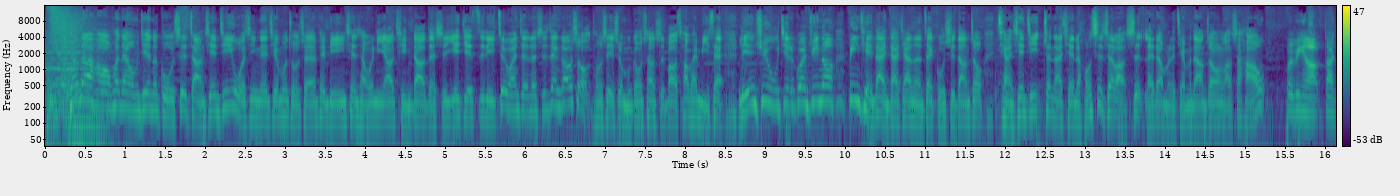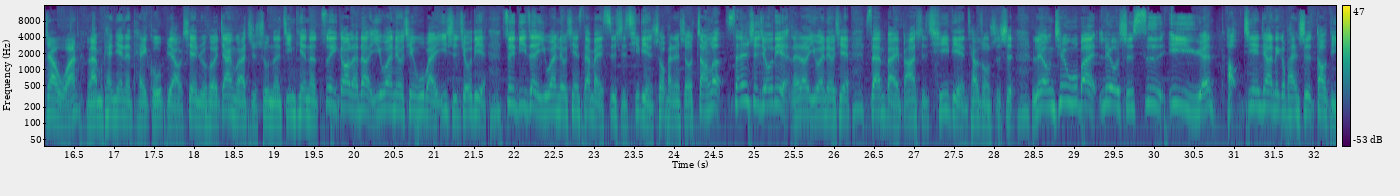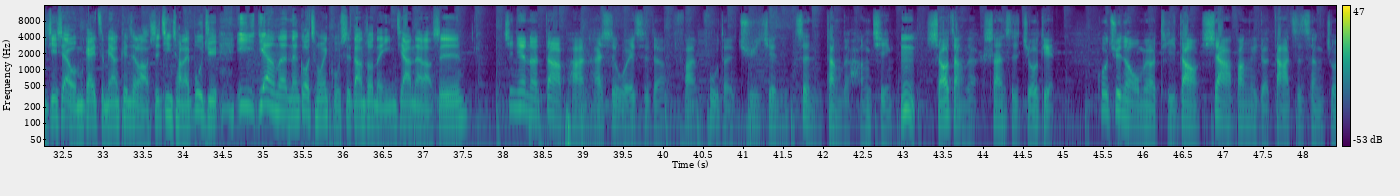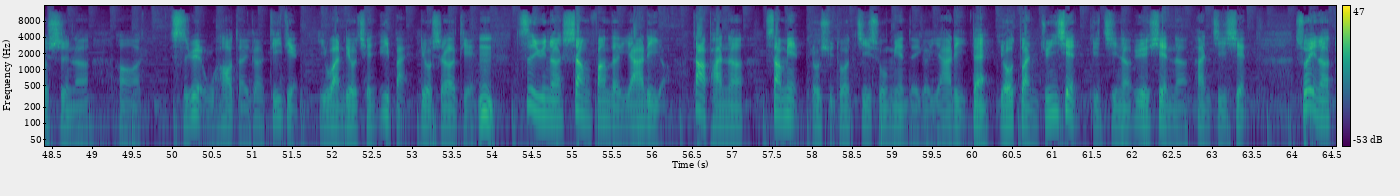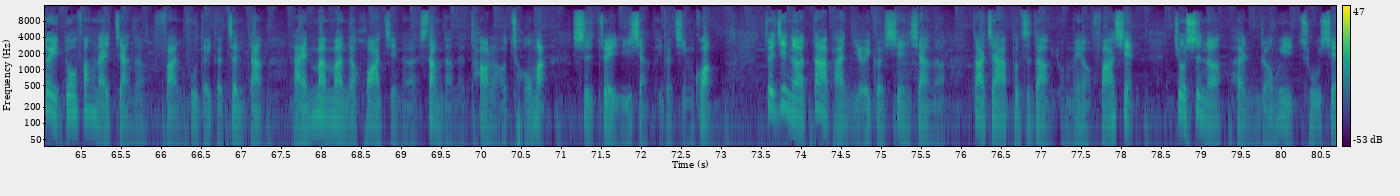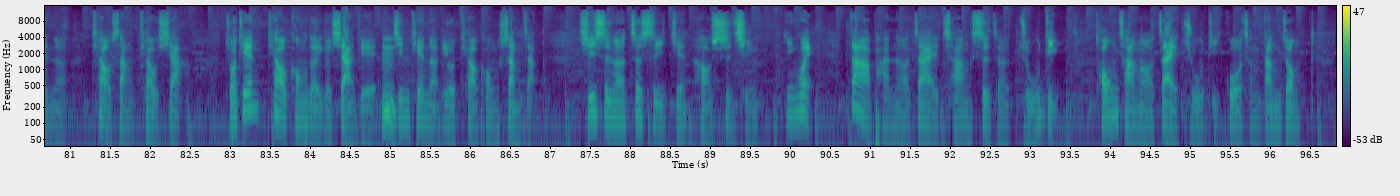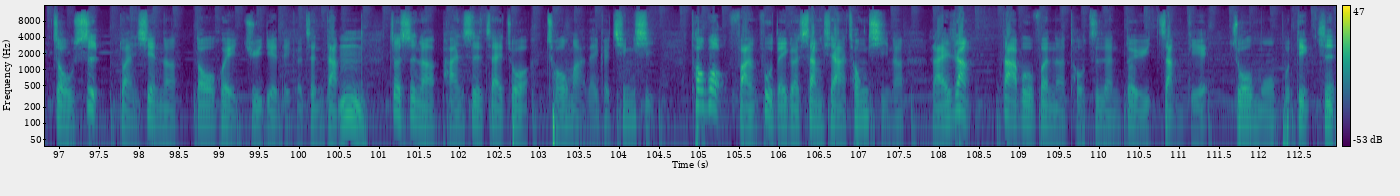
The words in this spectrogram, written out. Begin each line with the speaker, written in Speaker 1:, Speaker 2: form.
Speaker 1: 听众大家好，欢迎来到我们今天的股市涨先机，我是你的节目主持人费平。现场为您邀请到的是业界资历最完整的实战高手，同时也是我们工商时报操盘比赛连续五届的冠军哦，并且带领大家呢在股市当中抢先机赚大钱的洪世哲老师来到我们的节目当中，老师好。
Speaker 2: 贵宾好，大家午安。
Speaker 1: 来，我们看今天的台股表现如何？加权指数呢？今天呢最高来到一万六千五百一十九点，最低在一万六千三百四十七点，收盘的时候涨了三十九点，来到一万六千三百八十七点，调总值是两千五百六十亿元。好，今天这样的一个盘势，到底接下来我们该怎么样跟着老师进场来布局，一样呢能够成为股市当中的赢家呢？老师，
Speaker 2: 今天呢大盘还是维持的反复的区间震荡的行情，嗯，小涨了三十九点。过去呢，我们有提到下方一个大支撑就是呢，呃，十月五号的一个低点一万六千一百六十二点。嗯，至于呢上方的压力哦，大盘呢上面有许多技术面的一个压力，
Speaker 1: 对，
Speaker 2: 有短均线以及呢月线呢和季线，所以呢对多方来讲呢，反复的一个震荡，来慢慢的化解呢上档的套牢筹码，是最理想的一个情况。最近呢，大盘有一个现象呢，大家不知道有没有发现，就是呢，很容易出现呢跳上跳下。昨天跳空的一个下跌，嗯，今天呢又跳空上涨。其实呢，这是一件好事情，因为大盘呢在尝试着筑底，通常哦在筑底过程当中，走势短线呢都会剧烈的一个震荡，嗯。这是呢，盘势在做筹码的一个清洗，透过反复的一个上下冲洗呢，来让大部分呢投资人对于涨跌捉摸不定。
Speaker 1: 是，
